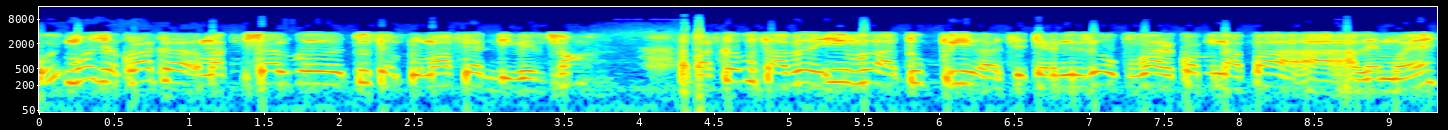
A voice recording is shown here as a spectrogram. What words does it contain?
Oui, moi je crois que Macky Sall veut tout simplement faire diversion. Parce que vous savez, il veut à tout prix s'éterniser au pouvoir comme il n'a pas les moyens.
